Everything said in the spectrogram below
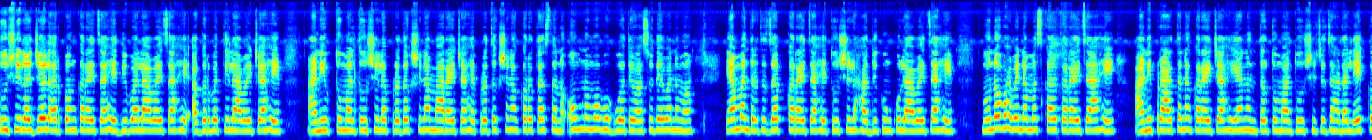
तुळशीला जल अर्पण करायचं आहे दिवा लावायचा आहे अगरबत्ती लावायची आहे आणि तुम्हाला तुळशीला प्रदक्षिणा मारायची आहे. प्रदक्षिणा करत असताना ओम नमो भगवते वासुदेवा नम. या मंत्राचा जप करायचा आहे. तुळशीला हळदी कुंकू लावायचं आहे. मनोभावे नमस्कार करायचा आहे आणि प्रार्थना करायची आहे. यानंतर तुम्हाला तुळशीच्या झाडाला एक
